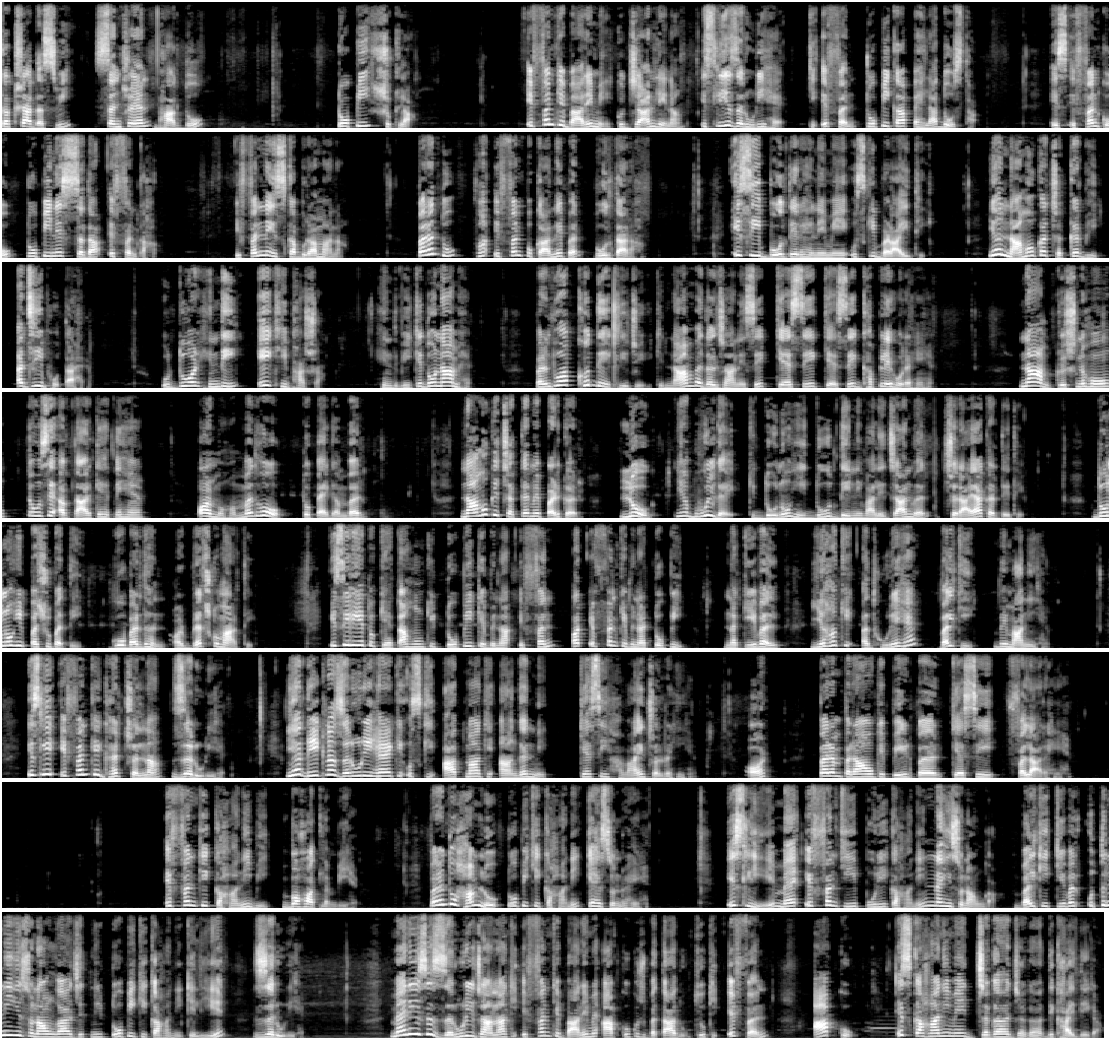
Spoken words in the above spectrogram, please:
कक्षा दसवीं, संचयन भाग दो, टोपी शुक्ला। इफ़न के बारे में कुछ जान लेना इसलिए ज़रूरी है कि इफ़न टोपी का पहला दोस्त था। इस इफ़न को टोपी ने सदा इफ़न कहा। इफ़न ने इसका बुरा माना, परंतु वह इफ़न पुकारने पर बोलता रहा। इसी बोलते रहने में उसकी बड़ाई थी। यह नामों का चक्कर भी अजीब होता है। उर्दू और हिंदी एक ही भाषा। हिंदवी के दो नाम हैं। परंतु आप खुद देख लीजिए कि नाम बदल जाने से कैसे कैसे घपले हो रहे हैं। नाम कृष्ण हो तो उसे अवतार कहते हैं और मोहम्मद हो तो पैगंबर। नामों के चक्कर में पड़कर लोग यह भूल गए कि दोनों ही दूध देने वाले जानवर चराया करते थे। दोनों ही पशुपति, गोवर्धन और ब्रज कुमार थे। इसीलिए तो कहता हूँ कि टोपी के बिना इफ़न और इफ़न के बिना टोपी न केवल यहाँ की अधूरे हैं, बल्कि बेमानी है। इसलिए इफ़न के घर चलना ज़रूरी है। यह देखना ज़रूरी है कि उसकी आत्मा के आँगन में कैसी हवाएँ चल रही हैं और परंपराओं के पेड़ पर कैसे फल आ रहे हैं। इफ़न की कहानी भी बहुत लंबी है। परंतु हम लोग टोपी की कहानी कह सुन रहे हैं। इसलिए मैं इफ़न की पूरी कहानी नहीं सुनाऊँगा, बल्कि केवल उतनी ही सुनाऊँगा जितनी टोपी की कहानी के लिए ज़रूरी है। मैंने इसे ज़रूरी जाना कि इफ़न के बारे में आपको कुछ बता दूँ, क्योंकि इफ़न आपको इस कहानी में जगह जगह दिखाई देगा।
